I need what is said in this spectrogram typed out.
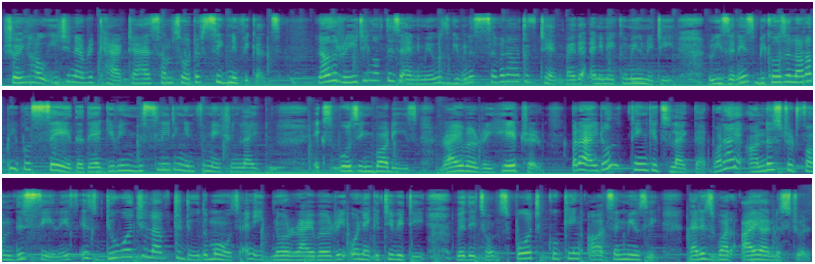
showing how each and every character has some sort of significance. Now the rating of this anime was given a 7 out of 10 by the anime community community. Reason is because a lot of people say that they are giving misleading information like exposing bodies, rivalry, hatred. But I don't think it's like that. What I understood from this series is do what you love to do the most and ignore rivalry or negativity, whether it's on sport, cooking, arts, and music. That is what I understood.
